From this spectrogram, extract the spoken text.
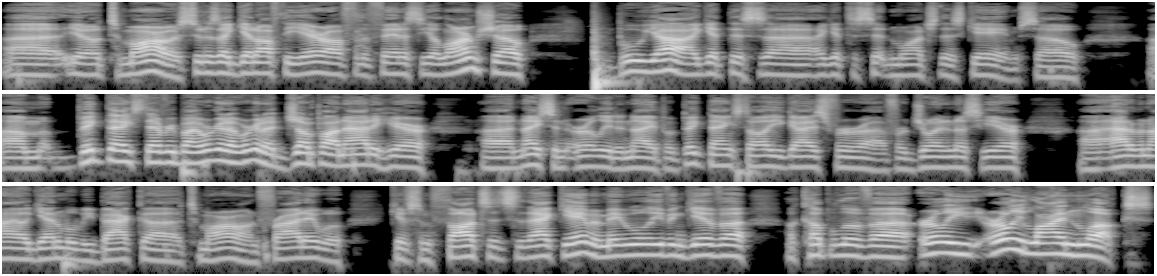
uh, you know, tomorrow. As soon as I get off the air off of the Fantasy Alarm Show, booyah, I get this, uh, I get to sit and watch this game. So, um, big thanks to everybody. We're to, we're to jump on out of here, uh, nice and early tonight, but big thanks to all you guys for, uh, for joining us here. Uh, Adam and I again will be back uh, tomorrow on Friday. We'll give some thoughts as to that game, and maybe we'll even give a, a couple of uh, early early line looks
